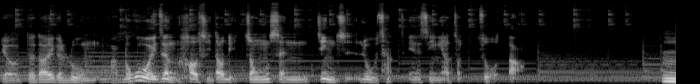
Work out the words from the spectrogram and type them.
有得到一个落幕吧。不过我一直很好奇，到底终身禁止入场这件事情要怎么做到？嗯，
